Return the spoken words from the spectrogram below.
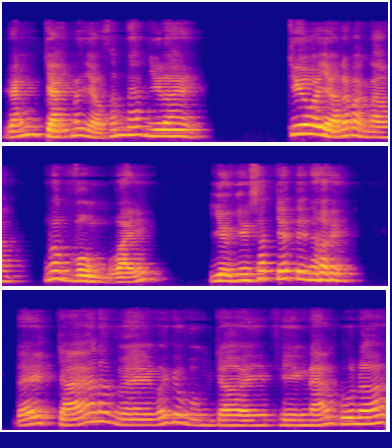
gắn chặt nó vào thánh tháp như lai. Chưa bao giờ nó bằng lòng. Nó vùng vẫy, dường như sắp chết tới nơi để trả nó về với cái vùng trời phiền não của nó,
